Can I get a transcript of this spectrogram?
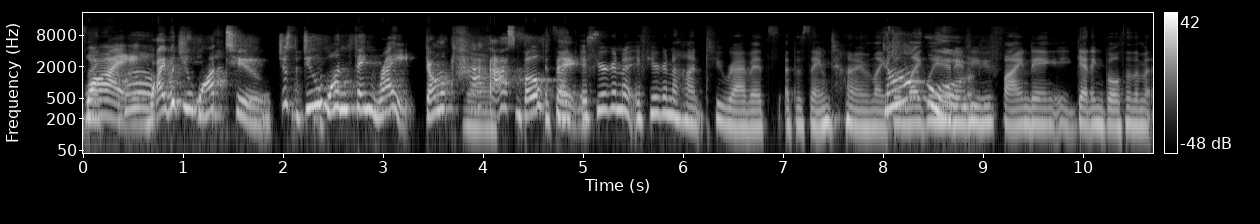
Why? Like, well, Why would you want to? Just do one thing right. Don't half-ass both it's things. Like if you're gonna if you're gonna hunt two rabbits at the same time, like Don't. the likelihood of you finding getting both of them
